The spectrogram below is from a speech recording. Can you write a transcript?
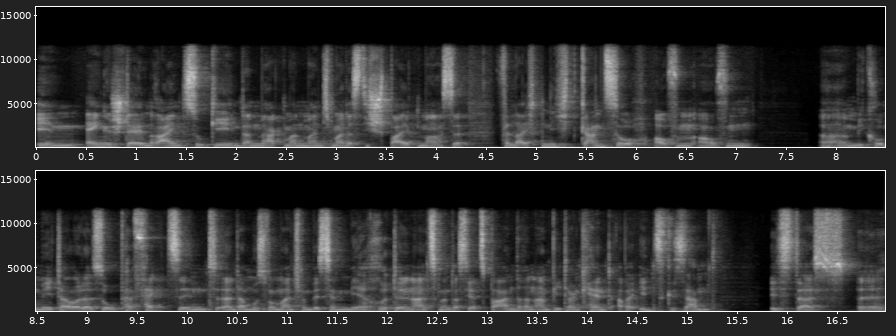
in enge Stellen reinzugehen, dann merkt man manchmal, dass die Spaltmaße vielleicht nicht ganz so auf dem, auf dem äh, Mikrometer oder so perfekt sind. Äh, da muss man manchmal ein bisschen mehr rütteln, als man das jetzt bei anderen Anbietern kennt. Aber insgesamt ist das äh,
